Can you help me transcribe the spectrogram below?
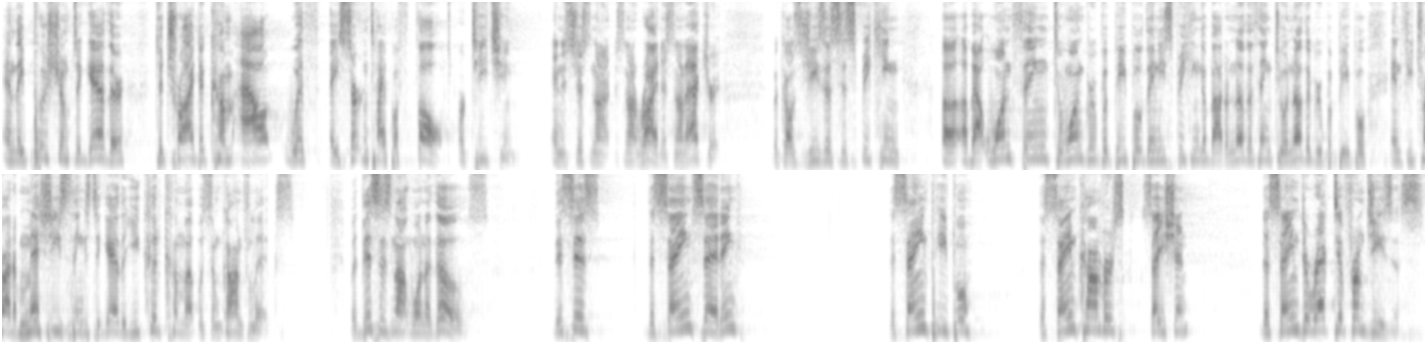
and they push them together to try to come out with a certain type of thought or teaching. And it's just not, it's not right, it's not accurate. Because Jesus is speaking uh, about one thing to one group of people, then he's speaking about another thing to another group of people. And if you try to mesh these things together, you could come up with some conflicts. But this is not one of those. This is the same setting, the same people, the same conversation, the same directive from Jesus.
